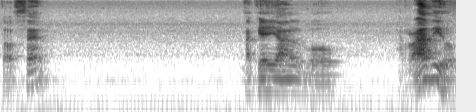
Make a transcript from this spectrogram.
Entonces, aquí hay algo. Radio.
